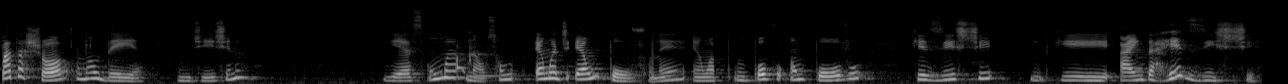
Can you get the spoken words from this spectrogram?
Pataxó, uma aldeia indígena, e uma, não, são, é, uma, é um povo, né? É uma, um povo, é um povo que existe, que ainda resiste,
